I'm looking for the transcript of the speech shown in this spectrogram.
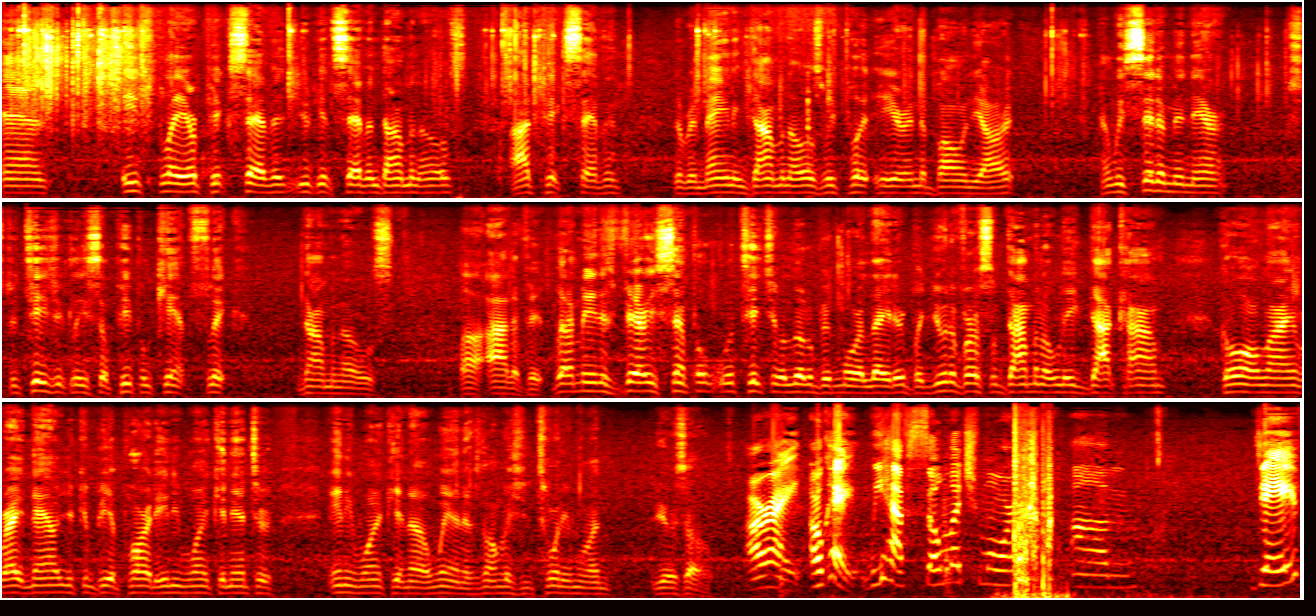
And each player picks seven. You get seven dominoes. I pick seven. The remaining dominoes we put here in the boneyard. And we sit them in there strategically so people can't flick dominoes uh, out of it. But I mean, it's very simple. We'll teach you a little bit more later. But UniversalDominoLeague.com. Go online right now. You can be a part. Anyone can enter. Anyone can uh, win as long as you're 21 years old. All right. Okay. We have so much more. Um, Dave,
